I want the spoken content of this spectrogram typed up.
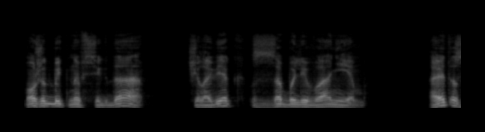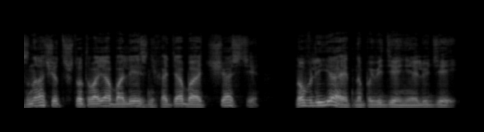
может быть, навсегда человек с заболеванием, а это значит, что твоя болезнь хотя бы отчасти, но влияет на поведение людей,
